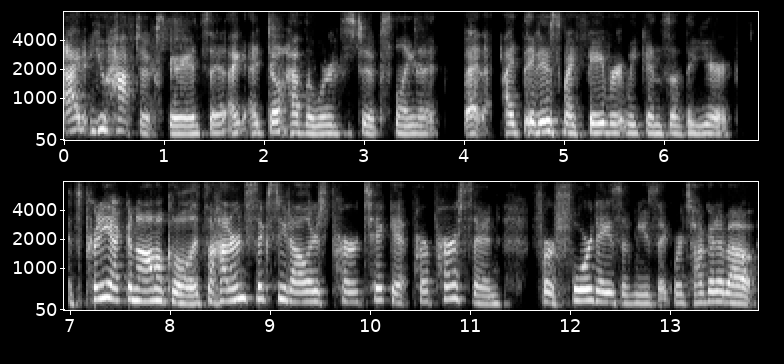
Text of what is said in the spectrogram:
I you have to experience it. I, I don't have the words to explain it, but I, it is my favorite weekends of the year. It's pretty economical. It's $160 per ticket per person for four days of music. We're talking about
